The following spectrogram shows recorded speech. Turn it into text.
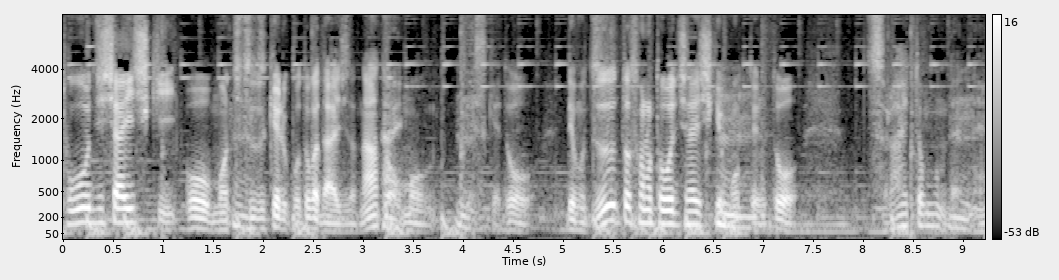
当事者意識を持ち続けることが大事だなとはい。思うんですけど、でもずっとその当事者意識を持ってると辛いと思うんだよね、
